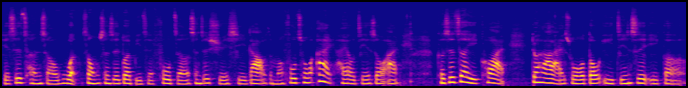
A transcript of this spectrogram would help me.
也是成熟稳重，甚至对彼此负责，甚至学习到怎么付出爱，还有接受爱。可是这一块对他来说都已经是一个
